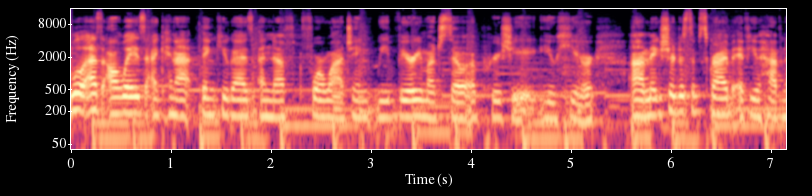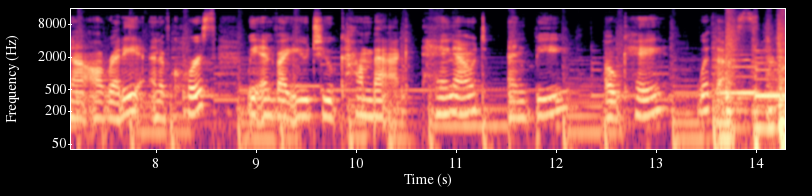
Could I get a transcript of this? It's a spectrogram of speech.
Well, as always, I cannot thank you guys enough for watching. We very much so appreciate you here. Uh, make sure to subscribe if you have not already. And of course, we invite you to come back, hang out, and be okay with us.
